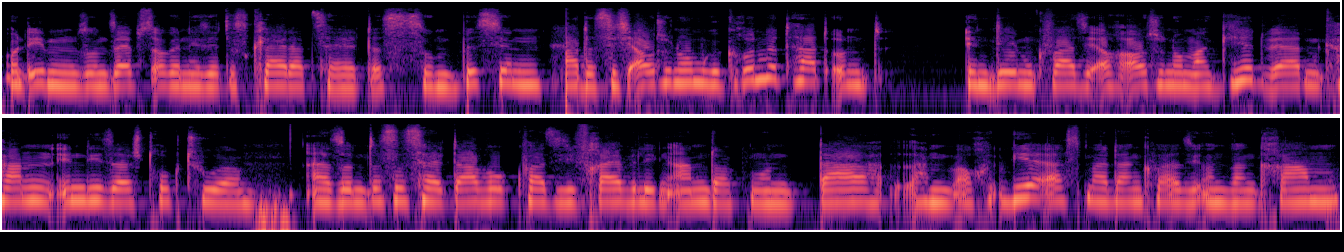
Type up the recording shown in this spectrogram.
und eben so ein selbstorganisiertes Kleiderzelt, das so ein bisschen, das sich autonom gegründet hat und in dem quasi auch autonom agiert werden kann in dieser Struktur. Also das ist halt da, wo quasi die Freiwilligen andocken und da haben auch wir erstmal dann quasi unseren Kram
